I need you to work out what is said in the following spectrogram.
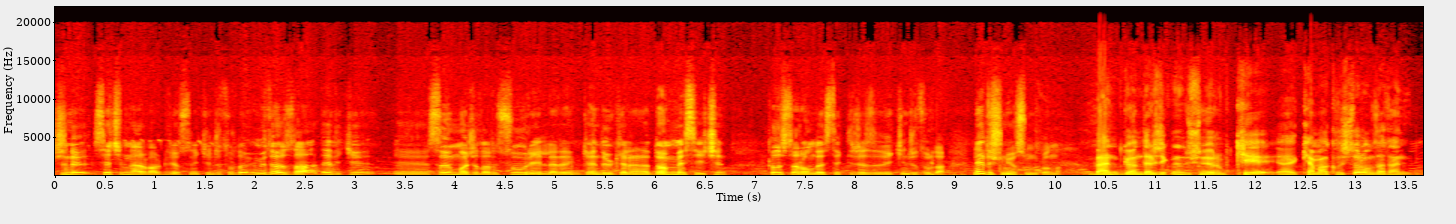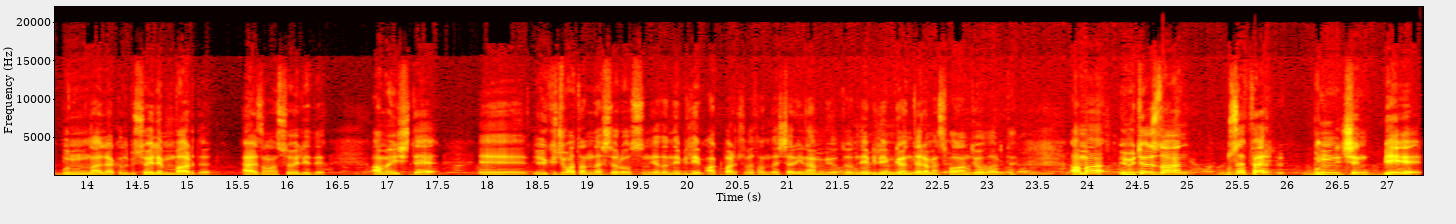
Şimdi seçimler var biliyorsun ikinci turda. Ümit Özdağ dedi ki e, sığınmacıların, Suriyelilerin kendi ülkelerine dönmesi için Kılıçdaroğlu'nu destekleyeceğiz dedi ikinci turda. Ne düşünüyorsun bu konuda? Ben göndereceklerini düşünüyorum ki e, Kemal Kılıçdaroğlu zaten bununla alakalı bir söylemi vardı. Her zaman söyledi. Ama işte e, ülkücü vatandaşlar olsun ya da ne bileyim AK Parti vatandaşlar inanmıyordu. Ne bileyim gönderemez falan diyorlardı. Ama Ümit Özdağ'ın bu sefer bunun için bir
